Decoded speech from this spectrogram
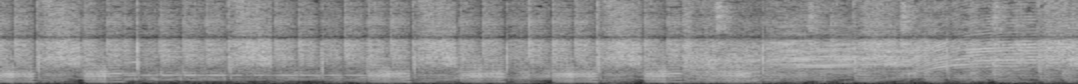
Thank you.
